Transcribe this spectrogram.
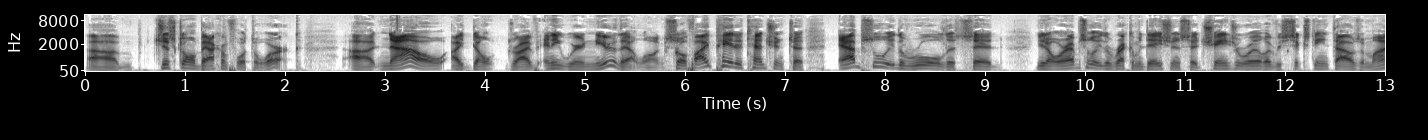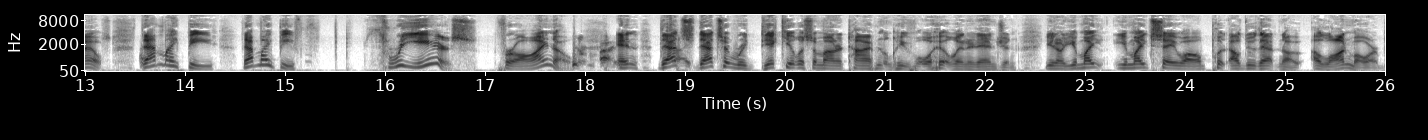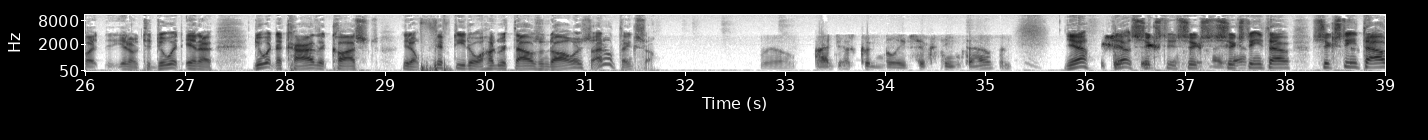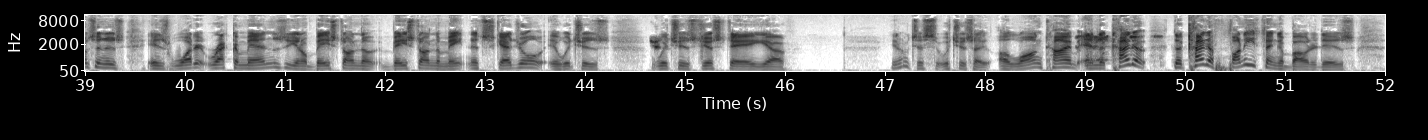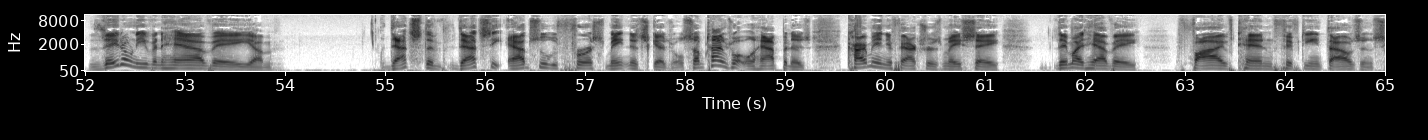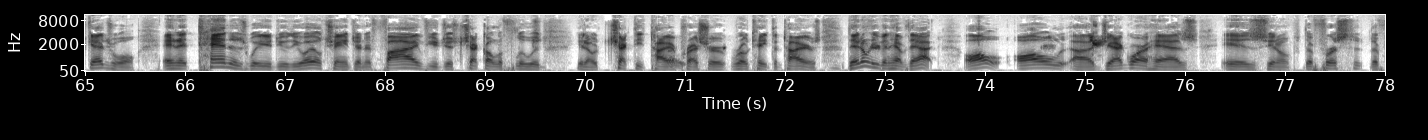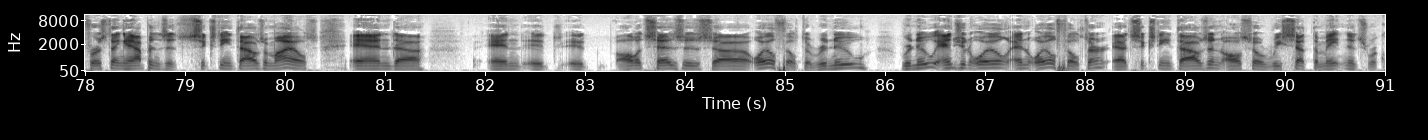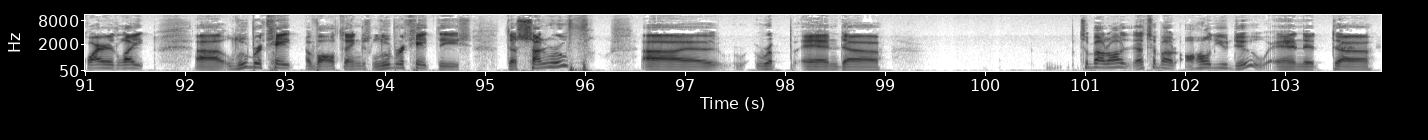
um, just going back and forth to work. Uh, now I don't drive anywhere near that long. So if I paid attention to absolutely the rule that said you know, or absolutely the recommendation said change your oil every sixteen thousand miles. That might be that might be f- three years for all I know. Right. And that's right. that's a ridiculous amount of time to leave oil in an engine. You know, you might you might say, well, I'll put I'll do that in a, a lawnmower, but you know, to do it in a do it in a car that costs you know fifty to a hundred thousand dollars, I don't think so. Well, I just couldn't believe sixteen thousand. Yeah, yeah, 16,000 16, is is what it recommends. You know, based on the based on the maintenance schedule, which is which is just a uh, you know just which is a, a long time. And the kind of the kind of funny thing about it is they don't even have a. Um, that's the that's the absolute first maintenance schedule. Sometimes what will happen is car manufacturers may say they might have a five, ten, fifteen thousand schedule, and at ten is where you do the oil change, and at five you just check all the fluids, you know, check the tire right. pressure, rotate the tires. They don't even have that. All all uh, Jaguar has is you know the first the first thing happens at sixteen thousand miles, and uh, and it it all it says is uh, oil filter renew Renew engine oil and oil filter at 16,000. Also reset the maintenance required light. Uh, lubricate, of all things, lubricate the, the sunroof. Uh, and uh, it's about all. That's about all you do, and it. Uh,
